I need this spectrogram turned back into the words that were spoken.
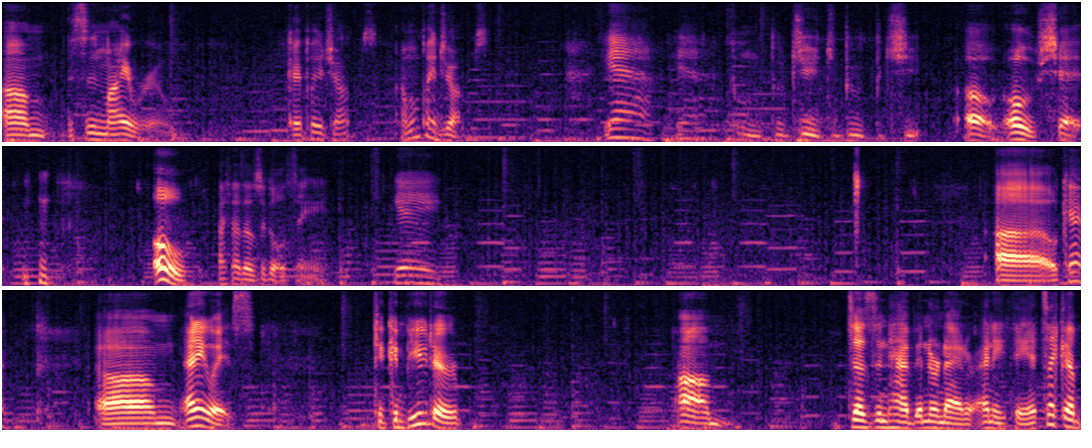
Um, this is my room. Can I play drums? I wanna play drums. Yeah, yeah. Oh, oh shit. oh, I thought that was a gold thingy. Yay. Uh, okay. Um, anyways, the computer, um, doesn't have internet or anything. It's like a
